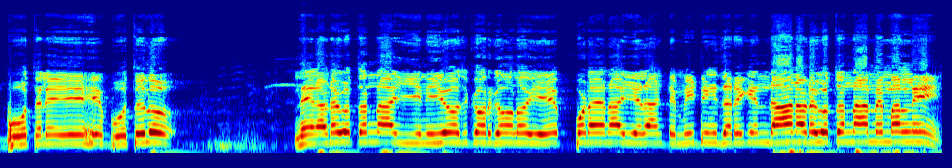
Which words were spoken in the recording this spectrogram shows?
బూతులే బూతులు. నేను అడుగుతున్నా ఈ నియోజకవర్గంలో ఎప్పుడైనా ఇలాంటి మీటింగ్ జరిగిందా అని అడుగుతున్నా మిమ్మల్ని.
